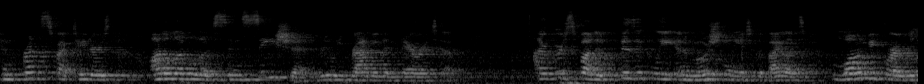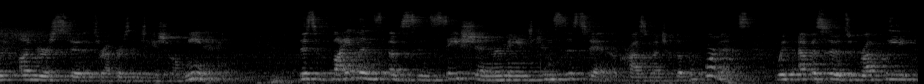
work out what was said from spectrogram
confront spectators on a level of sensation, really, rather than narrative. I responded physically and emotionally to the violence long before I really understood its representational meaning. This violence of sensation remained consistent across much of the performance, with episodes roughly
